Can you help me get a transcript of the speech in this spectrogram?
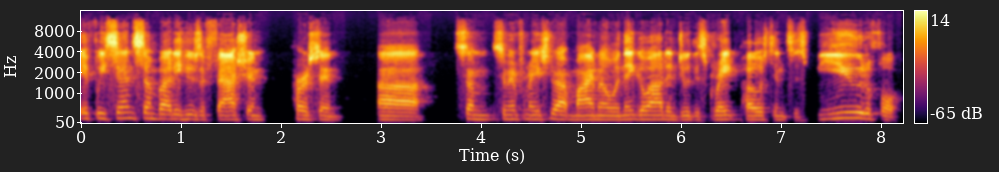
if we send somebody who's a fashion person uh, some some information about MyMo, and they go out and do this great post, and it's this beautiful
